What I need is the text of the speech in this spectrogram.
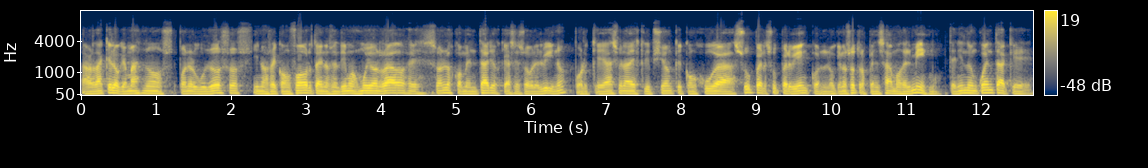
La verdad que lo que más nos pone orgullosos y nos reconforta y nos sentimos muy honrados son los comentarios que hace sobre el vino, porque hace una descripción que conjuga súper, súper bien con lo que nosotros pensamos del mismo, teniendo en cuenta que,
